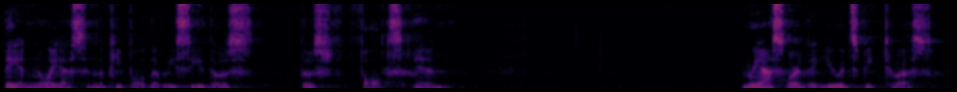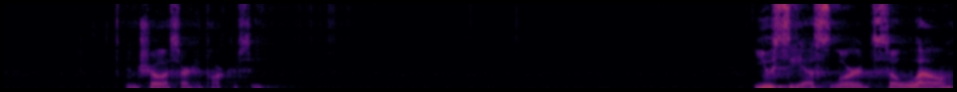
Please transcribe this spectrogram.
they annoy us and the people that we see those, those faults in. And we ask, Lord, that you would speak to us and show us our hypocrisy. You see us, Lord, so well.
